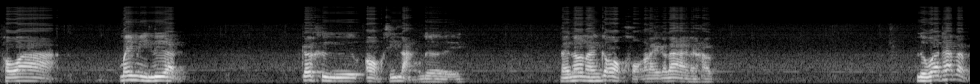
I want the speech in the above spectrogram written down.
เพราะว่าไม่มีเลือด ก็คือออกที่หลังเลย และนอกนั้นก็ออกของอะไรก็ได้นะครับ หรือว่าถ้าแบบ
